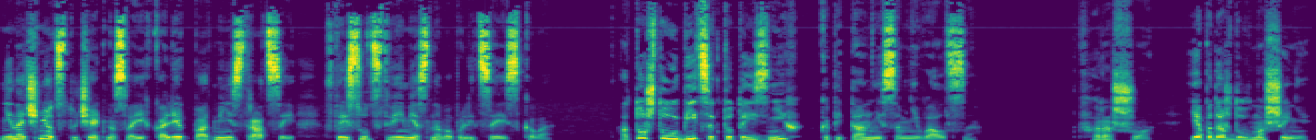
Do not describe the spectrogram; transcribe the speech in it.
не начнет стучать на своих коллег по администрации в присутствии местного полицейского. А то, что убийца кто-то из них, капитан не сомневался. Хорошо, я подожду в машине.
